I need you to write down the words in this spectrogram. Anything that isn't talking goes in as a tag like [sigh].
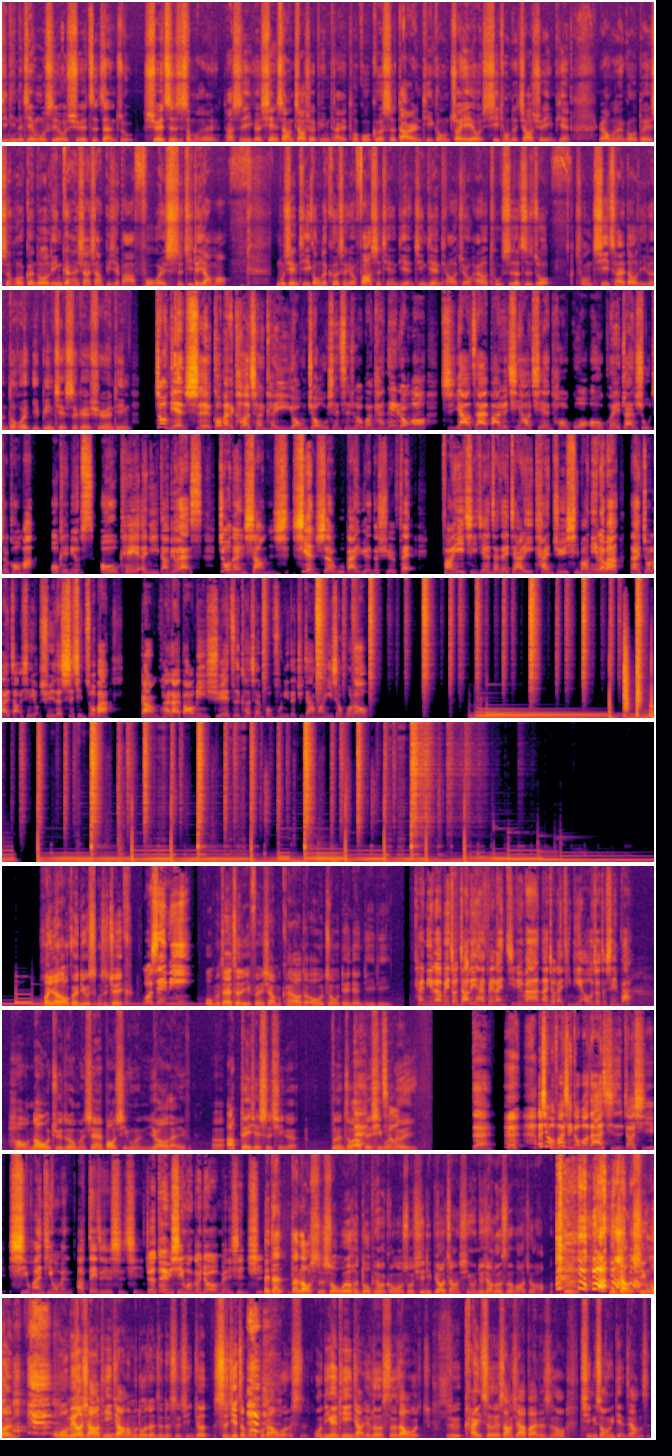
今天的节目是由学子赞助。学子是什么嘞？它是一个线上教学平台，透过各式达人提供专业又系统的教学影片，让我们能够对生活有更多的灵感和想象，并且把它附为实际的样貌。目前提供的课程有法式甜点、经典调酒，还有吐司的制作，从器材到理论都会一并解释给学员听。重点是购买的课程可以永久无限次数的观看内容哦，只要在八月七号前透过欧亏专属折扣码 OK News O K N E W S 就能享现省五百元的学费。防疫期间宅在家里看剧吸猫腻了吗？那就来找一些有趣的事情做吧！赶快来报名学子课程，丰富你的居家防疫生活喽！欢迎来到 OK News，我是 Jake，我是 Amy。我们在这里分享我们看到的欧洲点点滴滴。看腻了美中角力和菲兰吉律吗？那就来听听欧洲的声音吧。好，那我觉得我们现在报新闻又要来呃 update 一些事情的，不能只有 update 新闻而已。对，[laughs] 而且我发现，搞不好大家其实比较喜喜欢听我们 update 这些事情，就是对于新闻根本就没兴趣。哎、但但老实说，我有很多朋友跟我说，其实你不要讲新闻，你就讲乐色话就好了。就是你讲新闻，我没有想要听你讲那么多认真的事情。就世界怎么了不干我的事，我宁愿听你讲一些乐色，让我就是开车上下班的时候轻松一点这样子。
